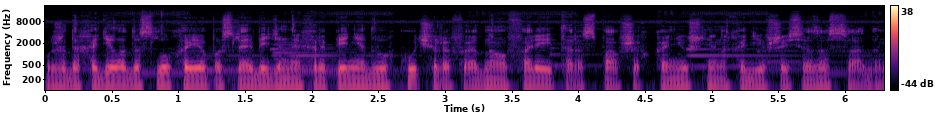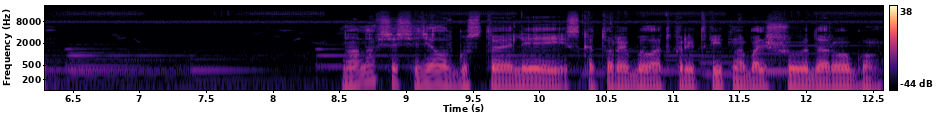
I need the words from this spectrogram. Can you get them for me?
Уже доходило до слуха ее послеобеденное храпение двух кучеров и одного форейтера, спавших в конюшне, находившейся за садом. Но она все сидела в густой аллее, из которой был открыт вид на большую дорогу,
